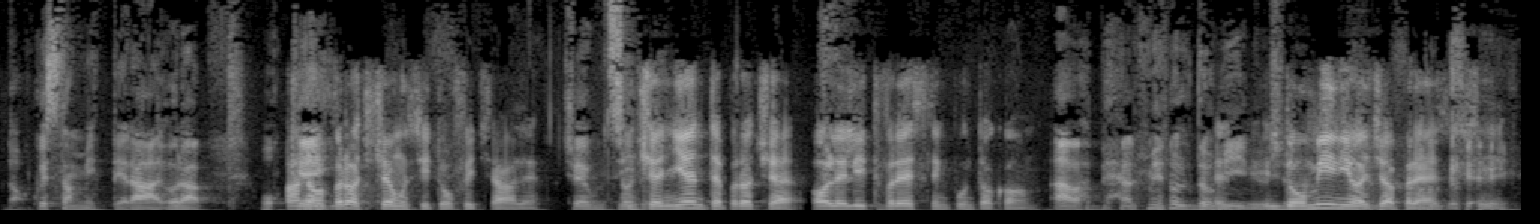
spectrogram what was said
No, questo ammetterai. Ora, okay. Ah no, però c'è un sito ufficiale. C'è un sito. Non c'è niente, però c'è allelitewrestling.com. Ah, vabbè, almeno il dominio. Il, il dominio è già preso, okay. sì.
